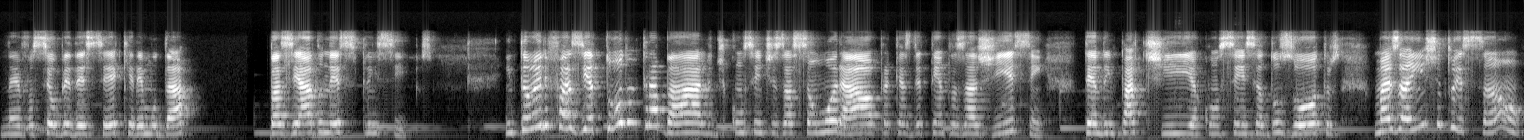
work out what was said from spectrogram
né? Você obedecer, querer mudar baseado nesses princípios. Então, ele fazia todo um trabalho de conscientização moral para que as detentas agissem tendo empatia, consciência dos outros, mas a instituição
